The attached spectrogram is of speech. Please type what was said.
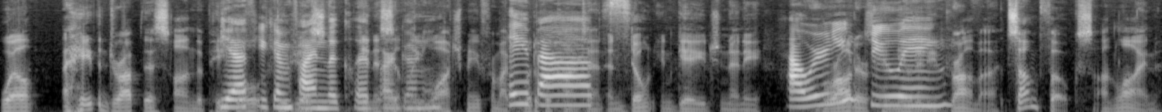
Well, I hate to drop this on the people Yeah, if you can find the clip, innocently Argoni. watch me for my Hey, political content and don't engage in any How are you broader community doing? drama. Some folks online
